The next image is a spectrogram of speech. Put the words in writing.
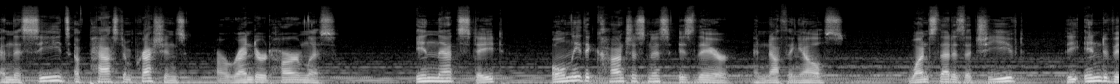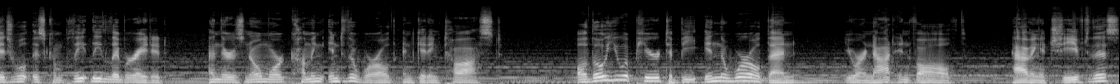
and the seeds of past impressions are rendered harmless. In that state, only the consciousness is there and nothing else. Once that is achieved, the individual is completely liberated, and there is no more coming into the world and getting tossed. Although you appear to be in the world, then, you are not involved. Having achieved this,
